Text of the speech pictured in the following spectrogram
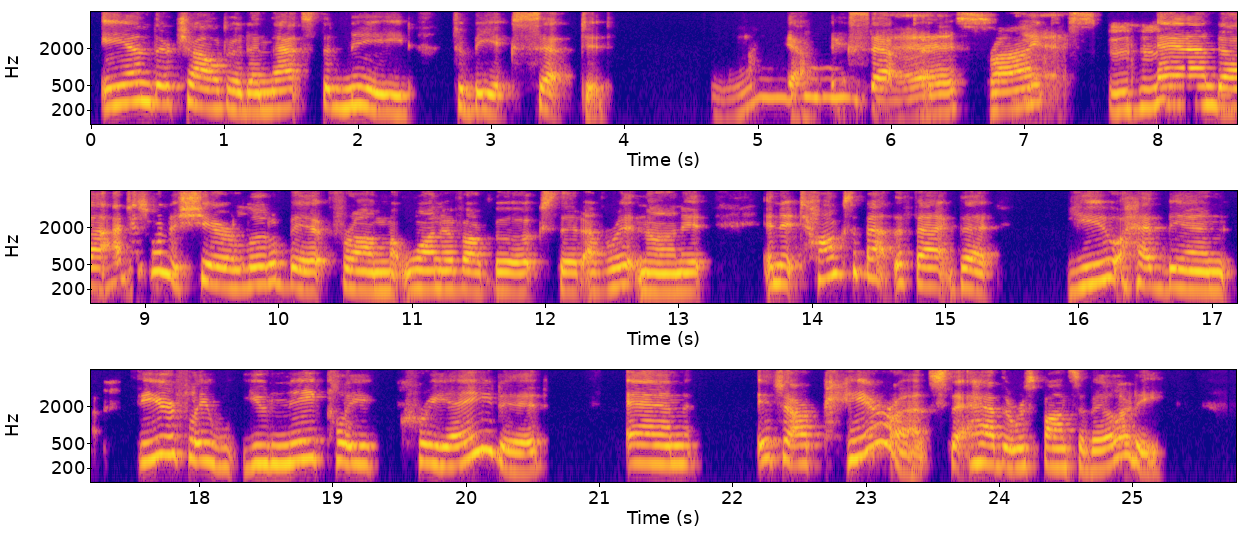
in their childhood and that's the need to be accepted Ooh, yeah accepted yes, right yes. Mm-hmm. and uh, mm-hmm. i just want to share a little bit from one of our books that i've written on it and it talks about the fact that you have been fearfully uniquely created and it's our parents that have the responsibility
